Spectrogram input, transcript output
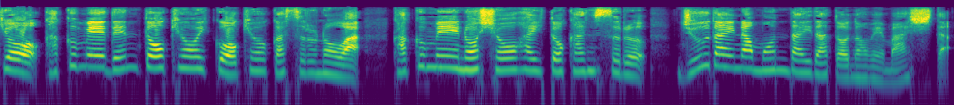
今日、革命伝統教育を強化するのは、革命の勝敗と関する重大な問題だと述べました。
